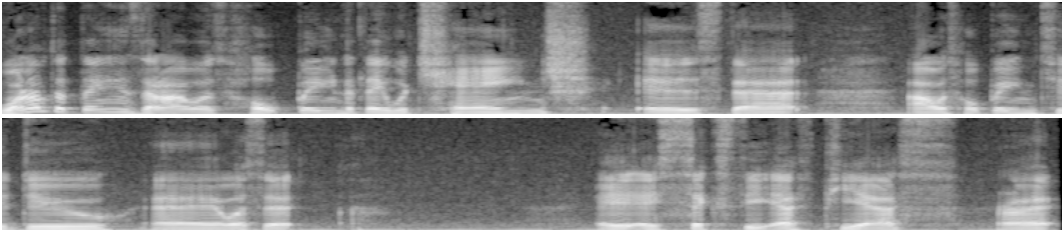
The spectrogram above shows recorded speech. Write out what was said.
one of the things that I was hoping that they would change is that I was hoping to do a was it? A, a 60 FPS right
